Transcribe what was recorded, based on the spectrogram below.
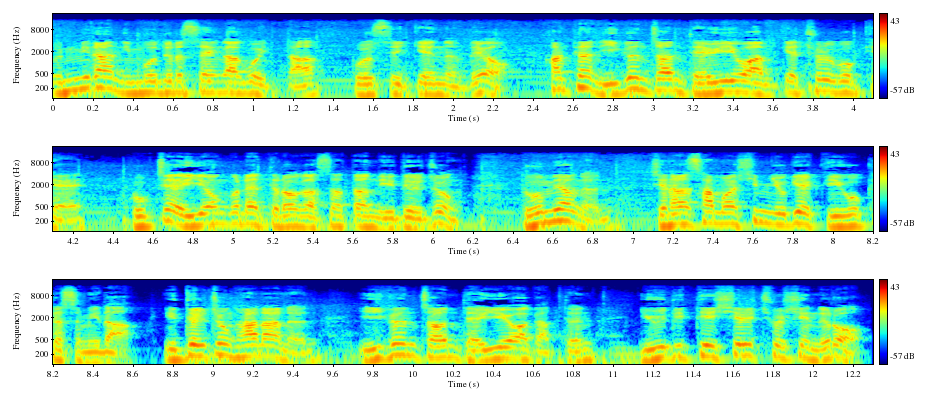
은밀한 임무들을 수행하고 있다 볼 수 있겠는데요. 한편 이근 전 대위와 함께 출국해 국제의용군에 들어갔었던 이들 중 두 명은 지난 3월 16일 귀국했습니다. 이들 중 하나는 이근 전 대위와 같은 UDT 실 출신으로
